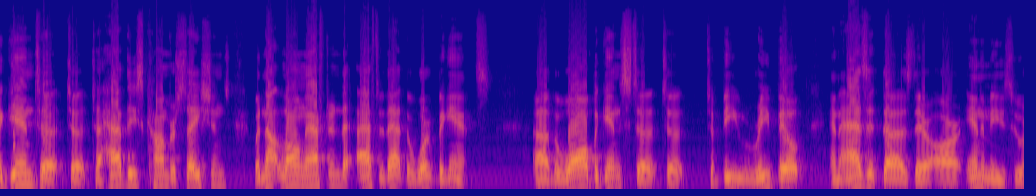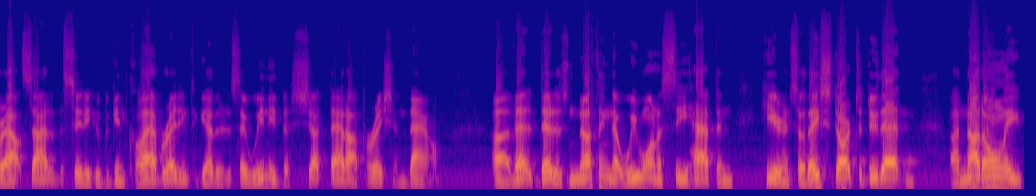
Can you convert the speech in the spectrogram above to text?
begin to, to, to have these conversations, but not long after, after that, the work begins. Uh, the wall begins to, to, to be rebuilt, and as it does, there are enemies who are outside of the city who begin collaborating together to say, we need to shut that operation down. Uh, that, that is nothing that we want to see happen here. And so they start to do that, and uh, not only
